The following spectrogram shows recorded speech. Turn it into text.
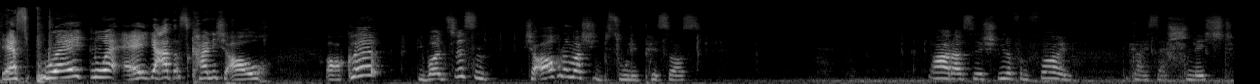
Der sprayt nur, ey, ja, das kann ich auch. Okay, die wollen es wissen. Ich auch noch Maschinenpistole Pissers. Ah, das ist der Spieler von vorhin. Die ist ja schlecht.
